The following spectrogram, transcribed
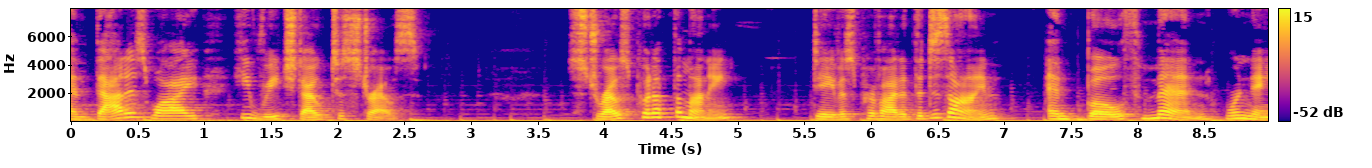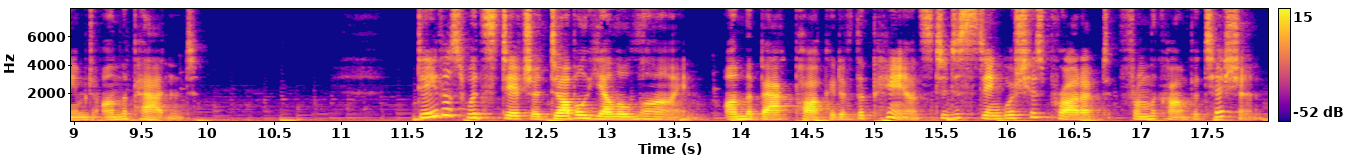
and that is why he reached out to Strauss. Strauss put up the money, Davis provided the design, and both men were named on the patent. Davis would stitch a double yellow line on the back pocket of the pants to distinguish his product from the competition.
